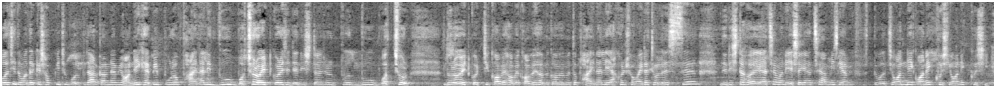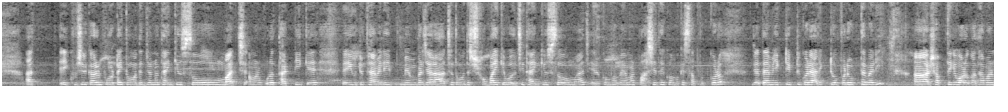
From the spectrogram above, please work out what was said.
বলছি, তোমাদেরকে সব কিছু বলব, যার কারণে আমি অনেক হ্যাপি পুরো ফাইনালি দু বছর ওয়েট করেছি জিনিসটা। পুরো দু বছর ধরে ওয়েট করছি, কবে হবে কবে হবে কবে হবে। তো ফাইনালি এখন সময়টা চলে এসছে। জিনিসটা হয়ে গেছে মানে এসে গেছে। আমি আমি বলছি, অনেক অনেক খুশি অনেক খুশি। আর এই খুশির কারণ পুরোটাই তোমাদের জন্য। থ্যাংক ইউ সো মাচ আমার পুরো থার্টিকে ইউটিউব ফ্যামিলি মেম্বার যারা আছে, তোমাদের সবাইকে বলছি থ্যাংক ইউ সো মাচ এরকমভাবে আমার পাশে থেকে, আমাকে সাপোর্ট করো, যাতে আমি একটু একটু করে আরেকটু ওপরে উঠতে পারি। আর সব থেকে বড়ো কথা আমার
